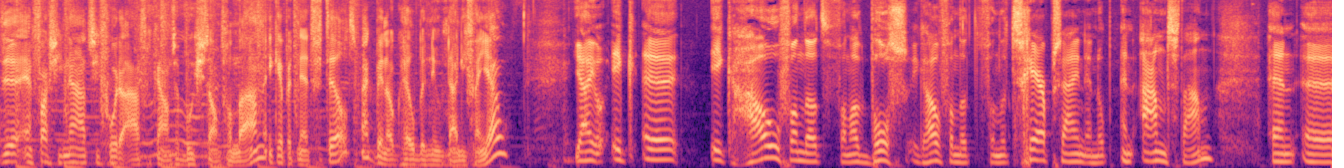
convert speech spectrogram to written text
Liefde en fascinatie voor de Afrikaanse bush dan vandaan? Ik heb het net verteld, maar ik ben ook heel benieuwd naar die van jou. Ja, joh, ik, eh, ik hou van dat, van dat bos. Ik hou van, dat, van het scherp zijn en, op, en aanstaan. En eh,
